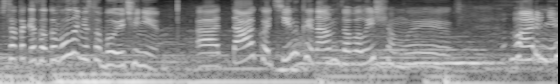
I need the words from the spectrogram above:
Все таки задоволені собою чи ні? А, так, оцінки нам довели, що ми гарні.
